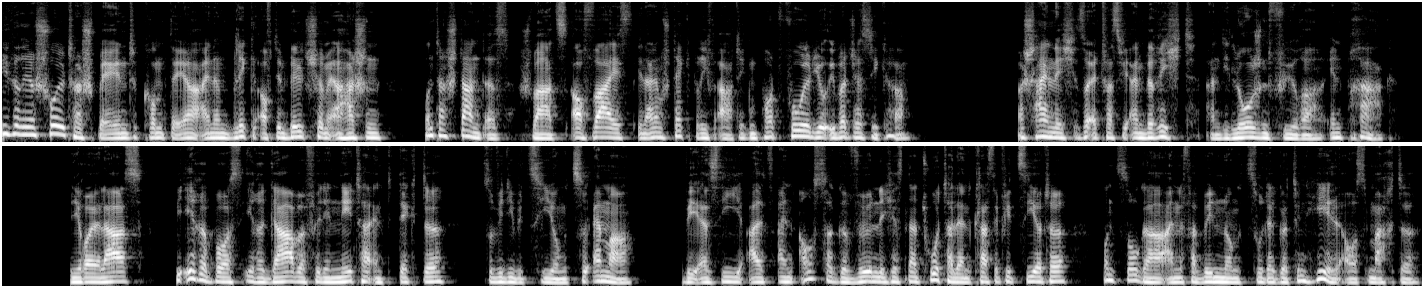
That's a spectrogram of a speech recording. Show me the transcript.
Über ihre Schulter spähend konnte er einen Blick auf den Bildschirm erhaschen, und da stand es, schwarz auf weiß, in einem steckbriefartigen Portfolio über Jessica. Wahrscheinlich so etwas wie ein Bericht an die Logenführer in Prag. Leroy las, wie Erebos ihre Gabe für den Neter entdeckte, sowie die Beziehung zu Emma, wie er sie als ein außergewöhnliches Naturtalent klassifizierte und sogar eine Verbindung zu der Göttin Hel ausmachte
